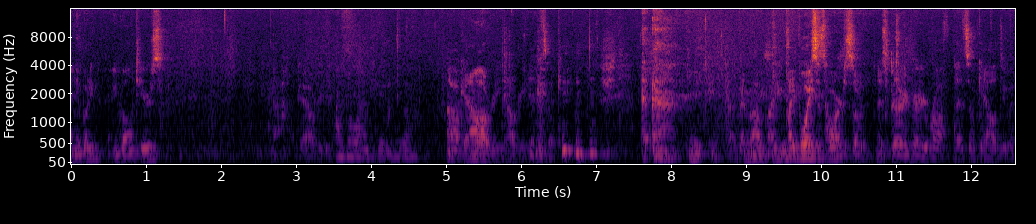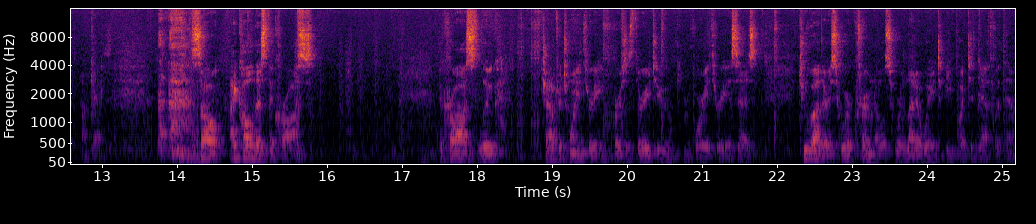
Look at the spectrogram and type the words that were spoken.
Anybody? Any volunteers? Nah, okay, I'll read it. I'll go on Eva. Okay, I'll read. I'll read it. It's okay. I've been, my, my, my voice is hoarse, so it's very, very rough. That's okay. I'll do it. Okay. So I call this the cross. The cross, Luke chapter 23, verses 32 and 43. It says, Two others who were criminals were led away to be put to death with him.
